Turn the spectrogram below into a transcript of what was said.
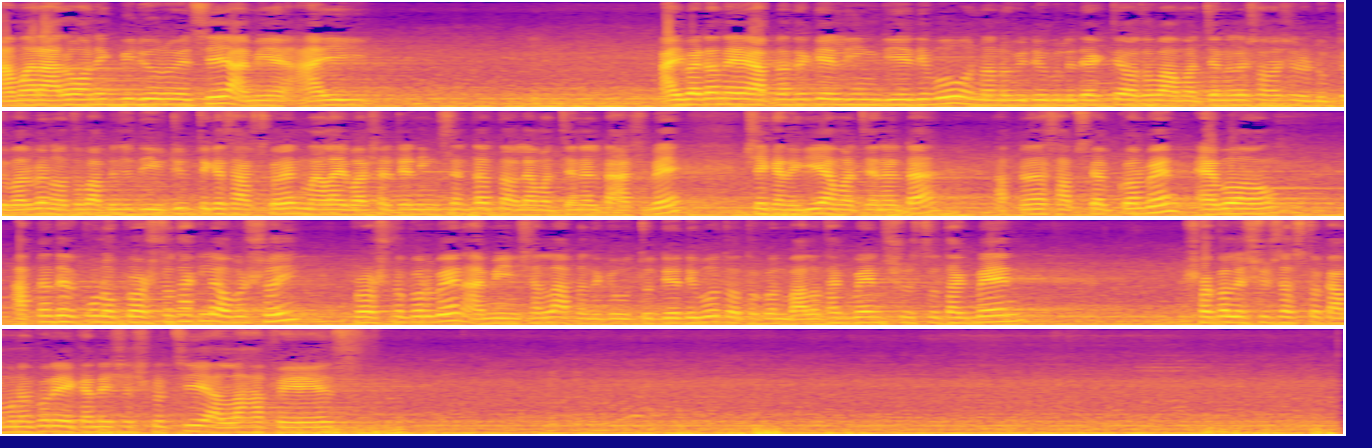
আমার আরও অনেক ভিডিও রয়েছে। আমি আই আই বাটনে আপনাদেরকে লিঙ্ক দিয়ে দিব, অন্যান্য ভিডিওগুলি দেখতে, অথবা আমার চ্যানেলে সরাসরি ঢুকতে পারবেন, অথবা আপনি যদি ইউটিউব থেকে সার্চ করেন মালাই ভাষা ট্রেনিং সেন্টার তাহলে আমার চ্যানেলটা আসবে। সেখানে গিয়ে আমার চ্যানেলটা আপনারা সাবস্ক্রাইব করবেন, এবং আপনাদের কোনো প্রশ্ন থাকলে অবশ্যই প্রশ্ন করবেন, আমি ইনশাল্লাহ আপনাদেরকে উত্তর দিয়ে দিব। ততক্ষণ ভালো থাকবেন, সুস্থ থাকবেন। সকলের সুস্বাস্থ্য কামনা করে এখানে শেষ করছি। আল্লাহ হাফেজ।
